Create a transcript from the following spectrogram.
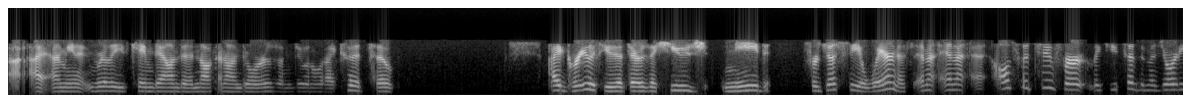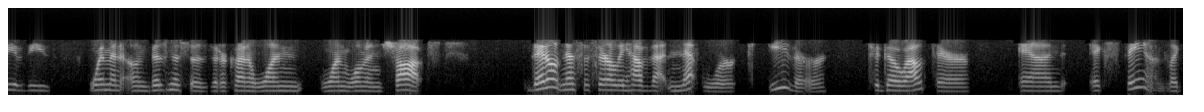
I I mean it really came down to knocking on doors and doing what I could. So I agree with you that there's a huge need for just the awareness, and and uh, also too for like you said, the majority of these women-owned businesses that are kind of one one woman shops, they don't necessarily have that network either to go out there and expand. Like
